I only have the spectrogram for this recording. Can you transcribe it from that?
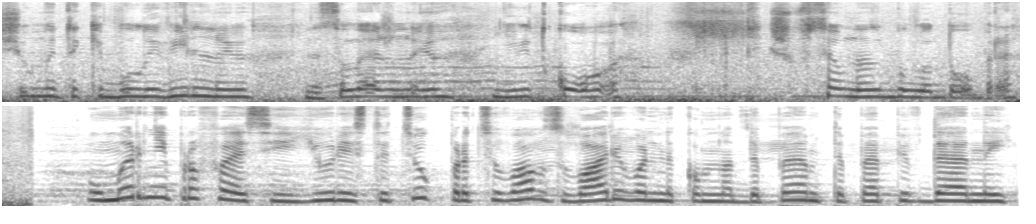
Щоб ми таки були вільною, незалежною ні від кого, щоб все в нас було добре. У мирній професії Юрій Стецюк працював зварювальником на ДП МТП Південний.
